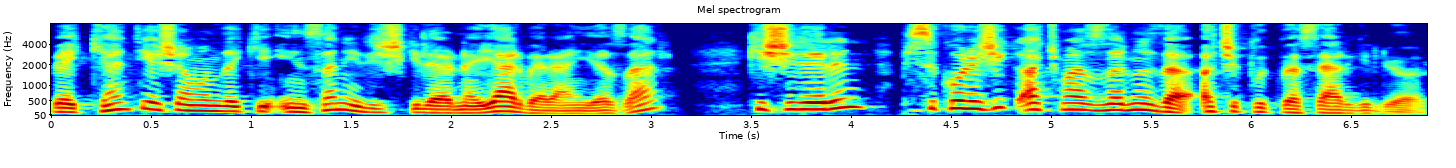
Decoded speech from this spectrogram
ve kent yaşamındaki insan ilişkilerine yer veren yazar, kişilerin psikolojik açmazlarını da açıklıkla sergiliyor.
